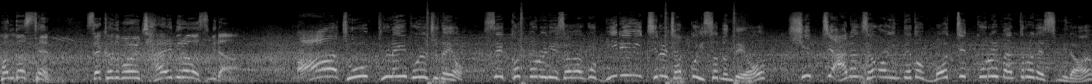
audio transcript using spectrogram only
헌더스텐 세컨드 볼 잘 밀어넣습니다. 아 좋은 플레이 보여주네요 세컨볼을 예상하고 미리 위치를 잡고 있었는데요 쉽지 않은 상황인데도 멋진 골을 만들어냈습니다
